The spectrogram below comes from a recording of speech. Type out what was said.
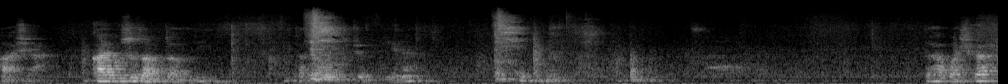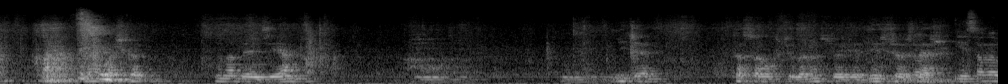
Haşa. Kaygısız aptal. Tasavvufçu yine. Daha başka daha başka buna benzeyen hmm, nice tasavvufçuların söylediği sözler. İnsanlar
